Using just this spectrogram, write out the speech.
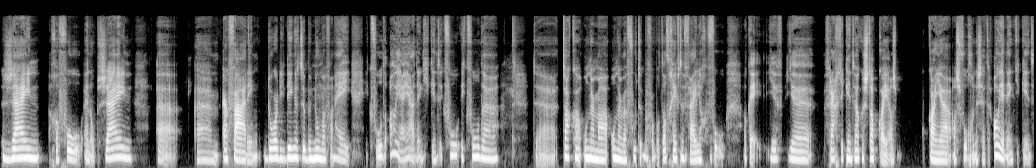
zijn gevoel en op zijn uh, ehm, ervaring door die dingen te benoemen van hé, hey, ik voelde, oh ja, ja, denk je kind, ik voel, ik voel de, de takken onder mijn, onder mijn voeten bijvoorbeeld. Dat geeft een veilig gevoel. Oké, je, je vraagt je kind welke stap kan je als, kan je als volgende zetten. Oh ja, denkt je kind.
